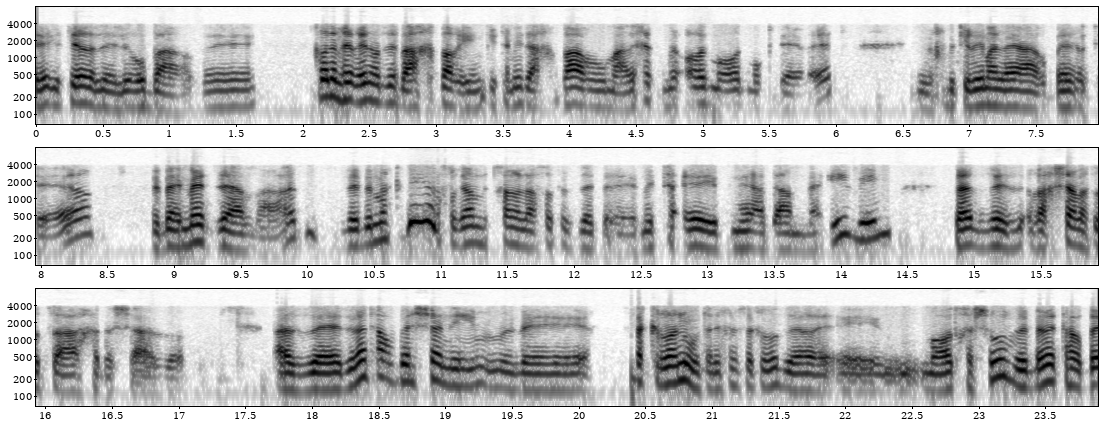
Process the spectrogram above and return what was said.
יותר לעובר. וקודם הראינו את זה בעכברים, כי תמיד העכבר הוא מערכת מאוד מאוד מוגדרת, אנחנו מכירים עליה הרבה יותר, ובאמת זה עבד, ובמקביל אנחנו גם התחלנו לעשות את זה במתאי בני אדם נאיבים, ועכשיו התוצאה החדשה הזאת. אז אה, זה באמת הרבה שנים, וסקרנות, אני חושב שסקרנות זה אה, מאוד חשוב, ובאמת הרבה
